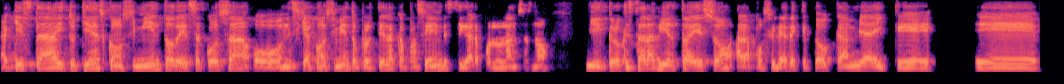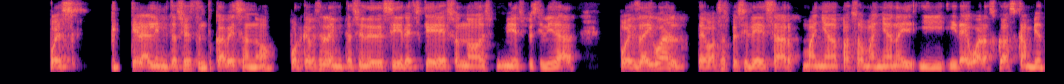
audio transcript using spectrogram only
aquí está y tú tienes conocimiento de esa cosa o ni siquiera conocimiento, pero tienes la capacidad de investigar, por lo lanzas, ¿no? Y creo que estar abierto a eso, a la posibilidad de que todo cambia y que, eh, pues, que la limitación está en tu cabeza, ¿no? Porque a veces la limitación es decir, es que eso no es mi especialidad, pues da igual, te vas a especializar mañana, pasado mañana y, da igual, las cosas cambian.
